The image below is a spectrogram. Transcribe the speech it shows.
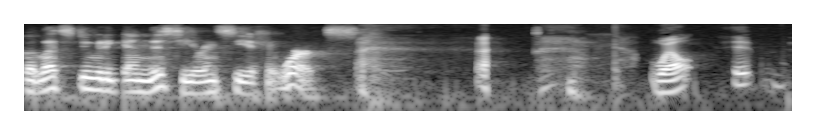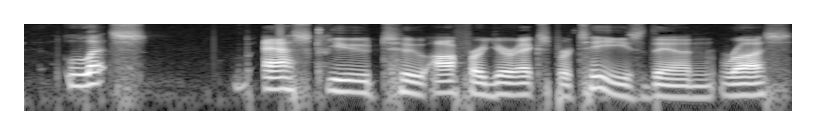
but let's do it again this year and see if it works. well, it, let's ask you to offer your expertise then, Russ,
